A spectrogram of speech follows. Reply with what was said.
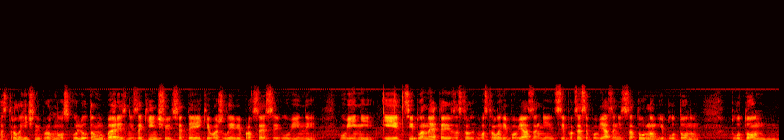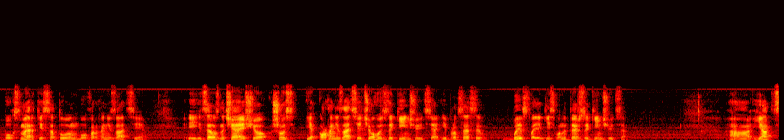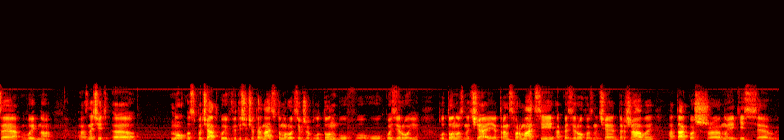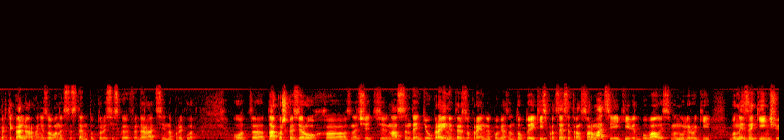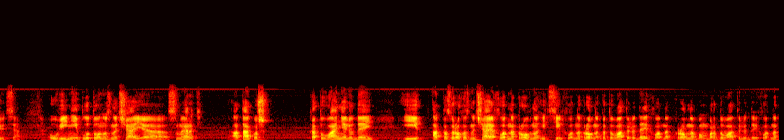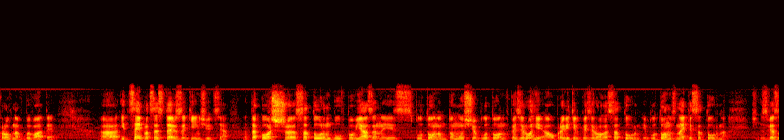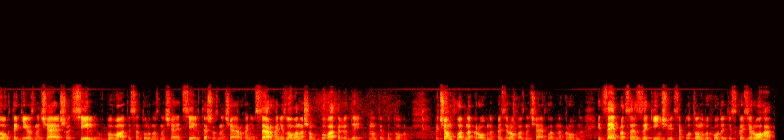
Астрологічний прогноз. У лютому-березні закінчуються деякі важливі процеси у війни. У війні. І ці планети в астрології пов'язані, ці процеси пов'язані з Сатурном і Плутоном. Плутон Бог смерті, Сатурн Бог організації. І, це означає, що щось, організація чогось закінчується, і процеси вбивства якісь, вони теж закінчуються. Як це видно? Значить, е, ну, спочатку і в 2014 році вже Плутон був у- у Козірогі. Плутон означає трансформації, а Козірог означає держави, а також е, ну, якісь е, вертикально організованих систем, тобто Російської Федерації, наприклад. От, е, також Козірог, е, значить, на асценденті України теж з Україною пов'язаний. Тобто якісь процеси трансформації, які відбувались минулі роки, вони закінчуються. У війні Плутон означає смерть, а також катування людей. І а Козирог означає хладнокровно і ціль. Хладнокровно катувати людей, хладнокровно бомбардувати людей, хладнокровно вбивати. Е, І цей процес теж закінчується. Також е, Сатурн був пов'язаний з Плутоном, тому що Плутон в Козірогі, а управитель Козірога Сатурн. І Плутон в знакі Сатурна. Зв'язок такий означає, що ціль вбивати. Сатурн означає ціль, теж означає органі... все організовано, щоб вбивати людей. Ну, типу того. Причому хладнокровно. Козірог означає хладнокровно. І цей процес закінчується. Плутон виходить із Козірога м,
